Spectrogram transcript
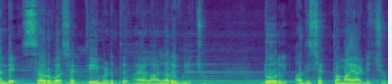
തന്റെ സർവശക്തിയും എടുത്ത് അയാൾ അലറി വിളിച്ചു. ഡോറിൽ അതിശക്തമായി അടിച്ചു.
